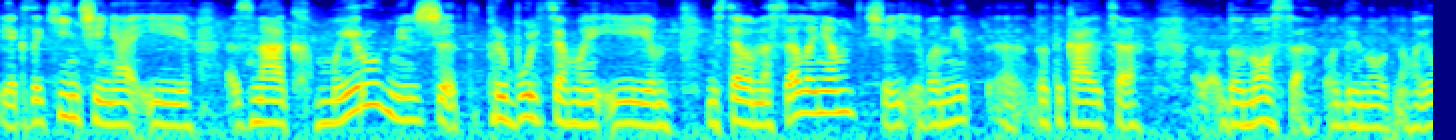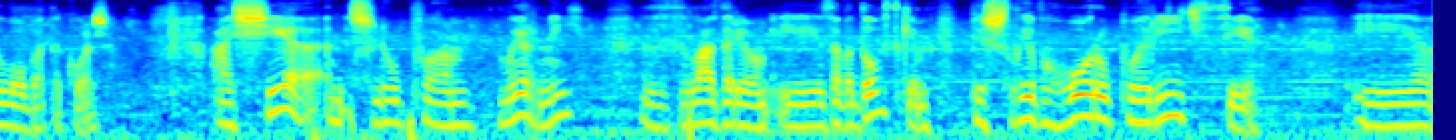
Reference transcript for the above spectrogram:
як закінчення і знак миру між прибульцями і місцевим населенням, що вони е, дотикаються е, до носа один одного і лоба також. А ще шлюб е, мирний з Лазарєвим і Завадовським пішли вгору по річці і е,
